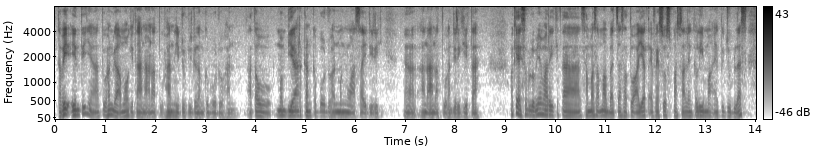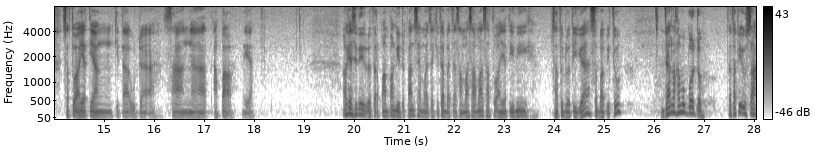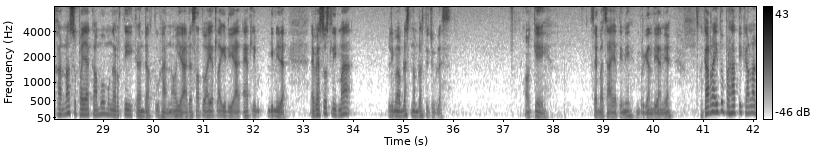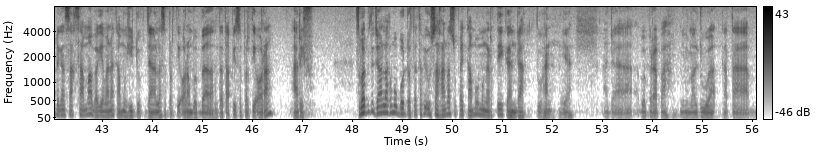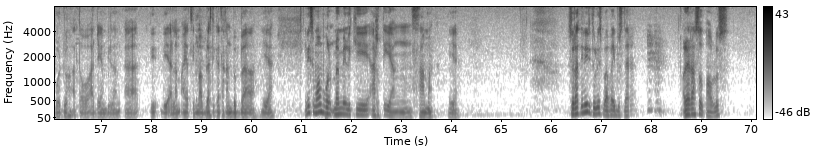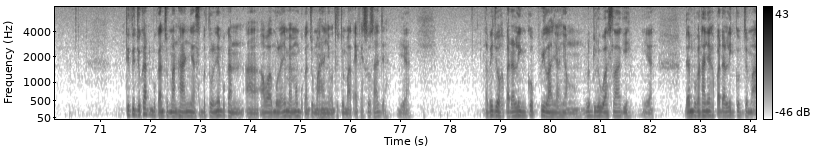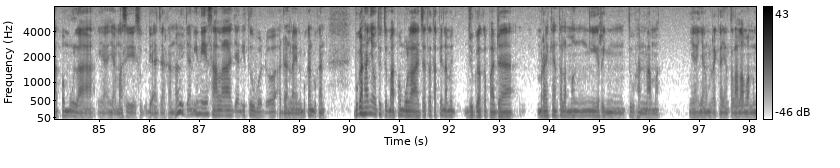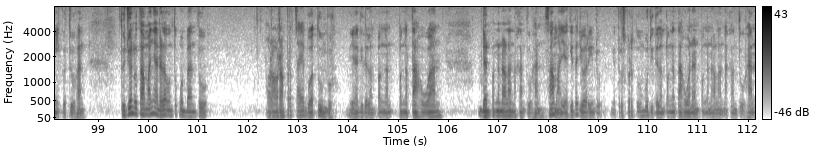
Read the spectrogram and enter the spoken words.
Tapi intinya Tuhan gak mau kita anak-anak Tuhan hidup di dalam kebodohan. Atau membiarkan kebodohan menguasai diri eh, anak-anak Tuhan diri kita. Oke, sebelumnya mari kita sama-sama baca satu ayat Efesus pasal yang kelima ayat 17. Satu ayat yang kita udah sangat apal ya. Oke, sini udah terpampang di depan. Saya mau ajak kita baca sama-sama satu ayat ini. Satu, dua, tiga. Sebab itu, janganlah kamu bodoh. Tetapi usahakanlah supaya kamu mengerti kehendak Tuhan. Oh ya, ada satu ayat lagi di ayat lima, gini dah. Efesus 5, 15, 16, 17. Oke, saya baca ayat ini bergantian ya. Karena itu perhatikanlah dengan saksama bagaimana kamu hidup. Janganlah seperti orang bebal, tetapi seperti orang arif. Sebab itu janganlah kamu bodoh, tetapi usahakanlah supaya kamu mengerti kehendak Tuhan. Ya, ada beberapa minimal dua kata bodoh atau ada yang bilang uh, di, di dalam ayat 15 dikatakan bebal. Ya, ini semua memiliki arti yang sama. Ya, surat ini ditulis Bapak Ibu Saudara oleh Rasul Paulus ditujukan bukan cuma hanya sebetulnya bukan uh, awal mulanya memang bukan cuma hanya untuk jemaat Efesus saja ya. Tapi juga kepada lingkup wilayah yang lebih luas lagi ya. Dan bukan hanya kepada lingkup jemaat pemula ya yang masih diajarkan oh jangan ini salah jangan itu bodoh dan lain bukan bukan. Bukan hanya untuk jemaat pemula aja tetapi juga kepada mereka yang telah mengiring Tuhan lama ya yang mereka yang telah lama mengikut Tuhan. Tujuan utamanya adalah untuk membantu orang-orang percaya buat tumbuh ya di dalam pengetahuan dan pengenalan akan Tuhan. Sama ya kita juga rindu ya, terus bertumbuh di dalam pengetahuan dan pengenalan akan Tuhan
